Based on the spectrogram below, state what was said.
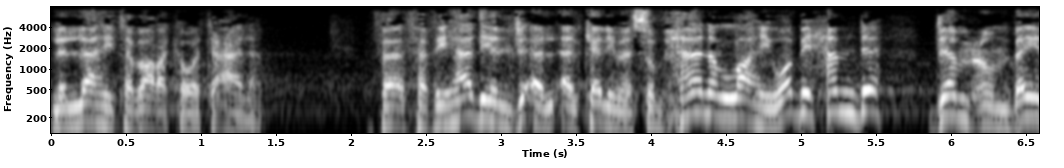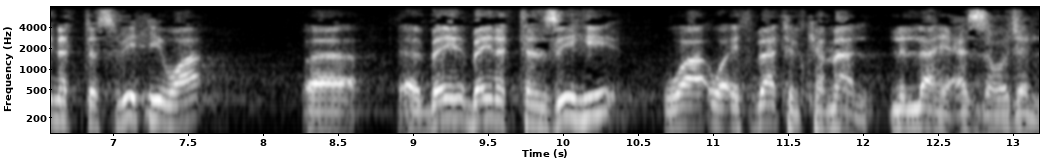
لله تبارك وتعالى. ففي هذه الكلمة سبحان الله وبحمده جمع بين التسبيح و بين التنزيه وإثبات الكمال لله عز وجل.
